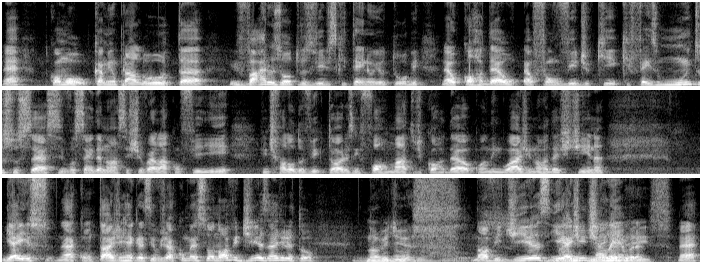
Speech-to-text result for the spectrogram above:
né? Como Caminho para a Luta e vários outros vídeos que tem no YouTube. Né? O Cordel é- foi um vídeo que, que fez muito sucesso. Se você ainda não assistiu, vai lá conferir. A gente falou do Victorious em formato de cordel, com a linguagem nordestina. E é isso, né? A contagem regressiva já começou nove dias, né, diretor? Nove dias. Nove dias e a Nine- gente nine lembra, days. né?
